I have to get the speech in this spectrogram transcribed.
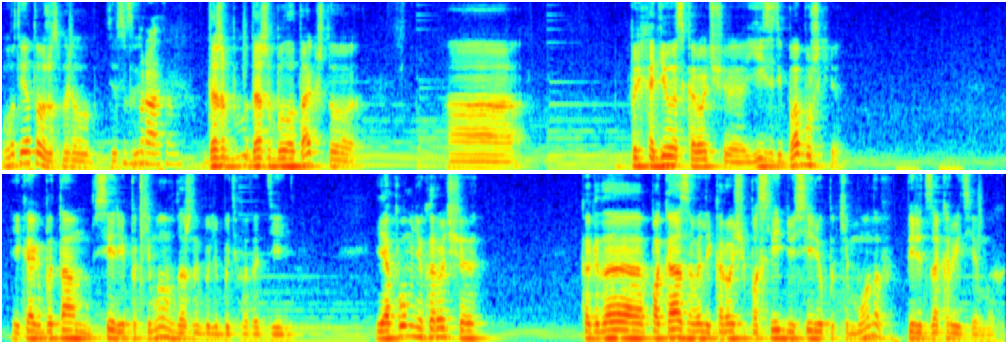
Вот я тоже смотрел в с детстве. братом. Даже, даже было так, что а, приходилось, короче, ездить к бабушке. И как бы там серии покемонов должны были быть в этот день. Я помню, короче, когда показывали, короче, последнюю серию покемонов перед закрытием их.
